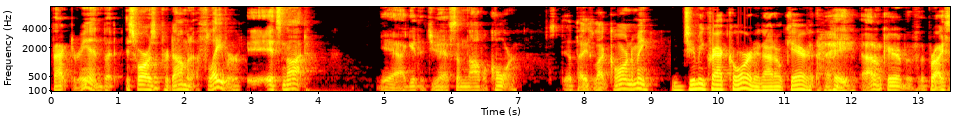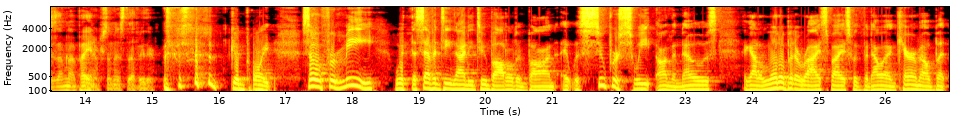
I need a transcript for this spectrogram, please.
factor in. But as far as a predominant flavor, it's not, yeah, I get that you have some novel corn. Still tastes like corn to me. Jimmy crack corn and I don't care. Hey, I don't care, but for the prices, I'm not paying for some of this stuff either. Good point. So for me, with the 1792 bottled and bond, it was super sweet on the nose. I got a little bit of rye spice with vanilla and caramel, but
